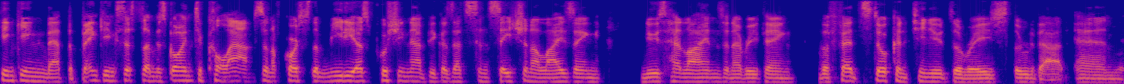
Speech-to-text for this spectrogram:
thinking that the banking system is going to collapse. And of course, the media is pushing that because that's sensationalizing news headlines and everything the Fed still continued to raise through that. And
